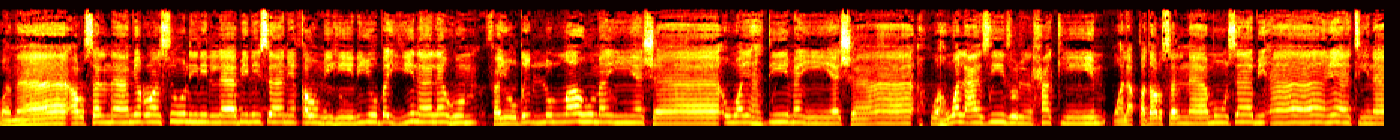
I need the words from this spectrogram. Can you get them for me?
وما أرسلنا من رسول إلا بلسان قومه ليبين لهم فيضل الله من يشاء ويهدي من يشاء وهو العزيز الحكيم. ولقد أرسلنا موسى بآياتنا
